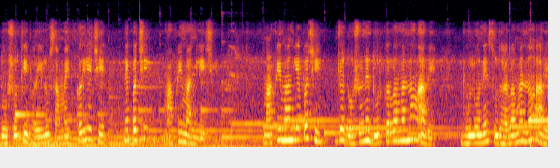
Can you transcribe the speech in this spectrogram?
દોષોથી ભરેલું સામાયિક કરીએ છીએ ને પછી માફી માંગીએ છીએ. માફી માંગ્યા પછી જો દોષોને દૂર કરવામાં ન આવે, ભૂલોને સુધારવામાં ન આવે,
